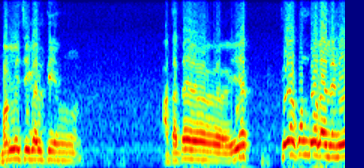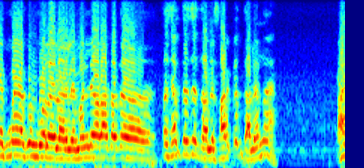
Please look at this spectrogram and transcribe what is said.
मम्मीची गलती आहे म्हणून. आता तर एक तू कोण बोलायला आणि एक माया कोण बोलायला लागले. म्हणल्यावर आता तर तशाला तसंच झालं. सारखंच झालं ना. हा?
